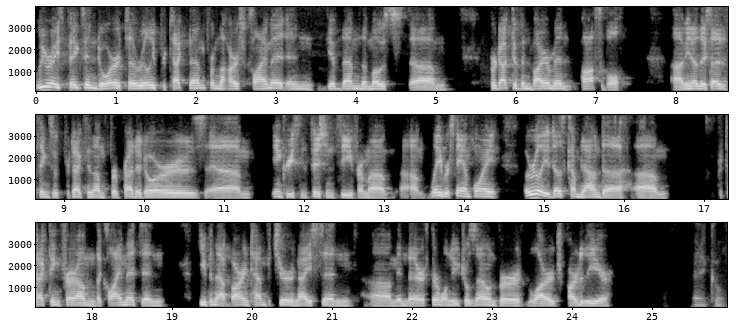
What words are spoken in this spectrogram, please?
we raise pigs indoor to really protect them from the harsh climate and give them the most um, productive environment possible. Um, you know, there's other things with protecting them for predators, um, increase efficiency from a um, labor standpoint, but really it does come down to um, protecting from the climate and keeping that barn temperature nice and um, in their thermal neutral zone for a large part of the year. Very cool.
